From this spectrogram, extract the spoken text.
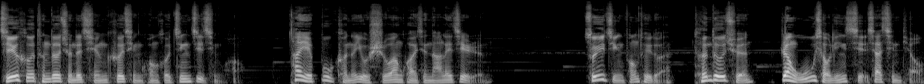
结合滕德全的前科情况和经济情况，他也不可能有十万块钱拿来借人。所以，警方推断，滕德全让吴小玲写下欠条，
